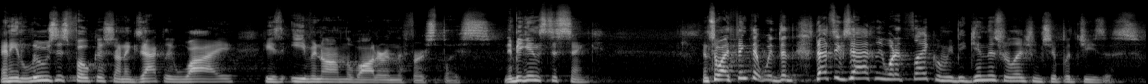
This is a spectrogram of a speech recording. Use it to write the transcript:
and he loses focus on exactly why he's even on the water in the first place. He begins to sink. And so I think that, we, that that's exactly what it's like when we begin this relationship with Jesus.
